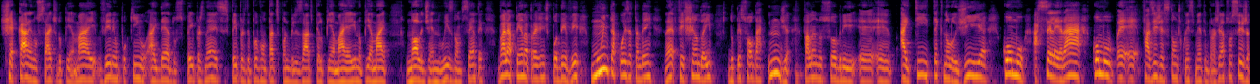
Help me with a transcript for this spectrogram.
checarem no site do PMI, verem um pouquinho a ideia dos papers, né? Esses papers depois vão estar disponibilizados pelo PMI aí no PMI Knowledge and Wisdom Center. Vale a pena para a gente poder ver muita coisa também, né? Fechando aí do pessoal da Índia falando sobre é, é, IT, tecnologia, como acelerar, como é, é, fazer gestão de conhecimento em projetos, ou seja,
